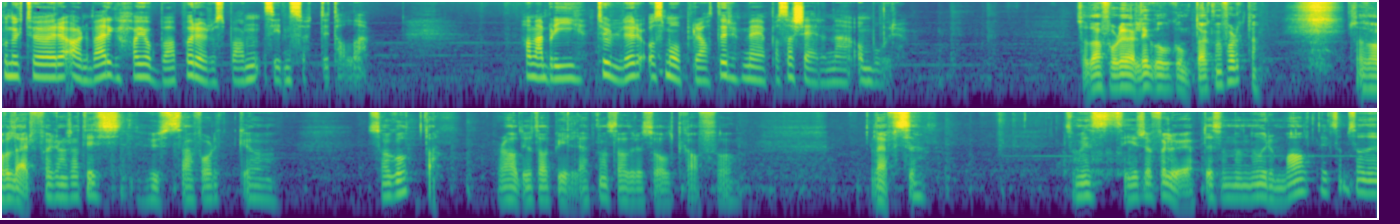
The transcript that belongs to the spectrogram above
Konduktør Arneberg har jobba på Rørosbanen siden 70-tallet. Han er blid, tuller og småprater med passasjerene om bord. Så da får du veldig god kontakt med folk, da. Så det var vel derfor kanskje at de husa folk så godt, da. For da hadde jo tatt billetten, og så hadde du solgt kaffe og lefse. Som vi sier, så forløp det som normalt, liksom. Så det,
